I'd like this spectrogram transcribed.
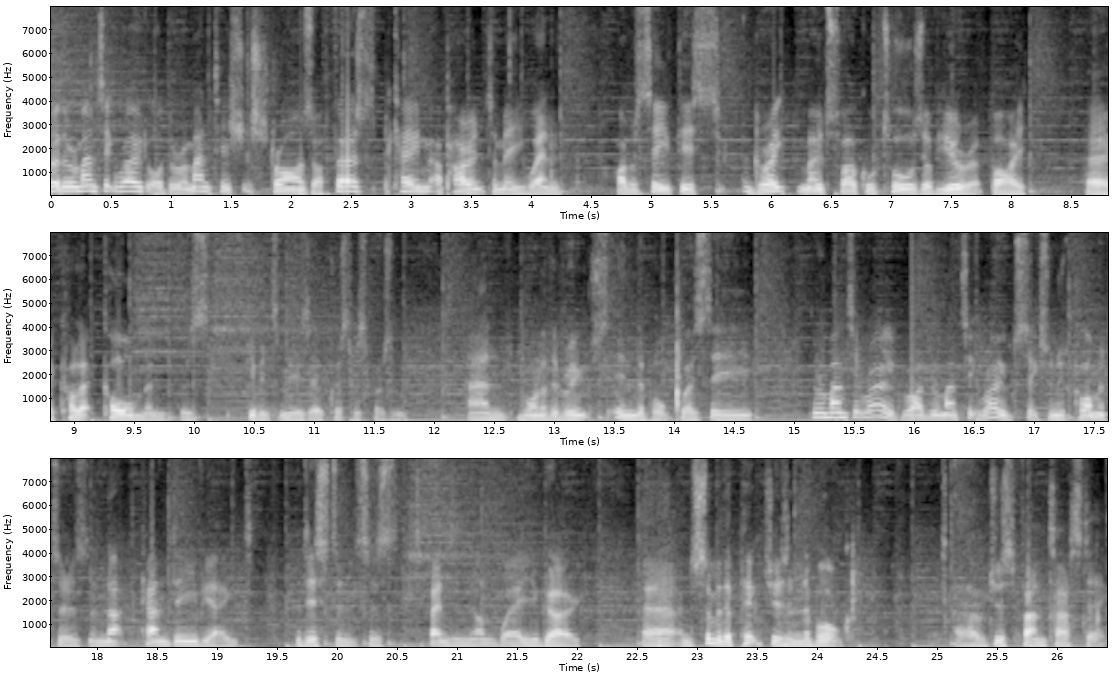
So the Romantic Road or the Romantische Straße first became apparent to me when I received this great motorcycle tours of Europe by uh, Colette Coleman was given to me as a Christmas present. And one of the routes in the book was the, the Romantic Road, Ride the Romantic Road, 600 kilometres and that can deviate the distance as depending on where you go. Uh, and some of the pictures in the book uh, just fantastic.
